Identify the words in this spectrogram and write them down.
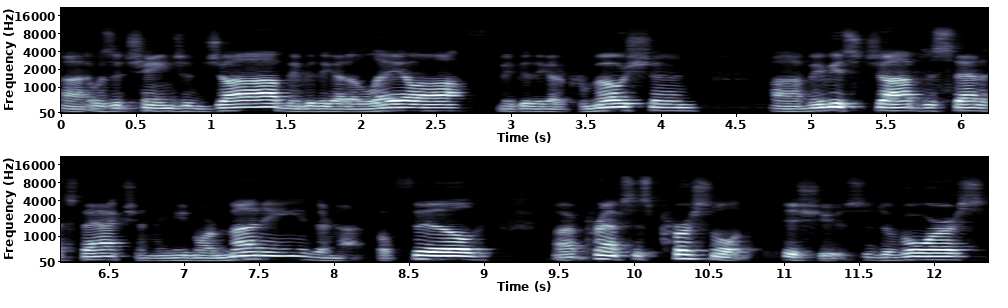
Uh, it was a change of job. Maybe they got a layoff. Maybe they got a promotion. Uh, maybe it's job dissatisfaction. They need more money. They're not fulfilled. Uh, perhaps it's personal issues, a divorce,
